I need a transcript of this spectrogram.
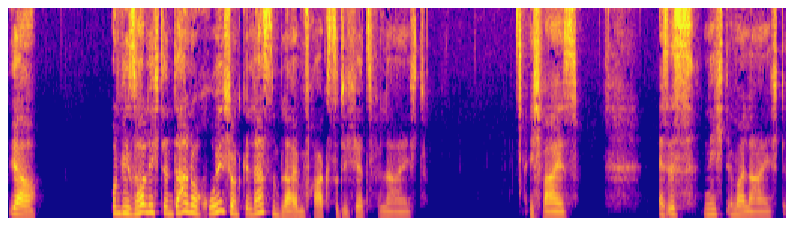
Ja, und wie soll ich denn da noch ruhig und gelassen bleiben, fragst du dich jetzt vielleicht. Ich weiß, es ist nicht immer leicht.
